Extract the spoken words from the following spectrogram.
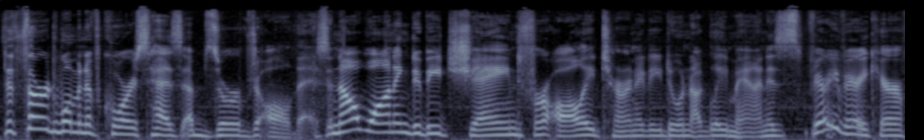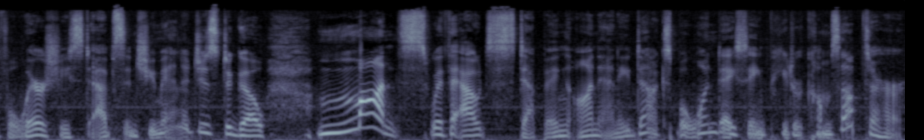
The third woman, of course, has observed all this. And not wanting to be chained for all eternity to an ugly man, is very, very careful where she steps. And she manages to go months without stepping on any ducks. But one day, St. Peter comes up to her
